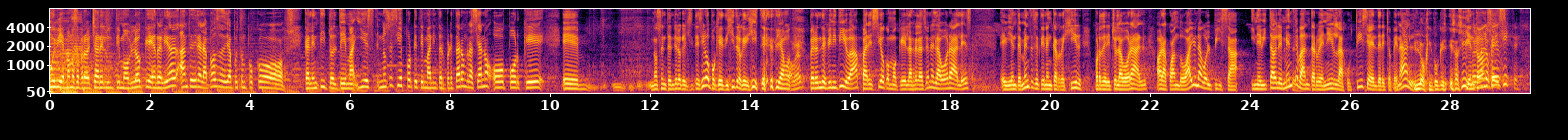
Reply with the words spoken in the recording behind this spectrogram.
Muy bien, vamos a aprovechar el último bloque. En realidad, antes de ir a la pausa, se había puesto un poco calentito el tema. Y es, no sé si es porque te malinterpretaron, Graciano, o porque eh, no se entendió lo que quisiste decir, o porque dijiste lo que dijiste, digamos. Pero en definitiva, pareció como que las relaciones laborales evidentemente se tienen que regir por derecho laboral. Ahora, cuando hay una golpiza, inevitablemente va a intervenir la justicia y el derecho penal. Lógico que es así. Y entonces... Pero no, lo que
